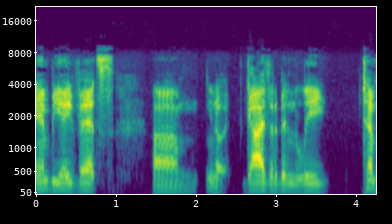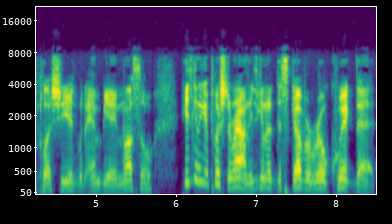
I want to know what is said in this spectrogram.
NBA vets, um, you know, guys that have been in the league 10 plus years with NBA muscle, he's going to get pushed around. He's going to discover real quick that,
